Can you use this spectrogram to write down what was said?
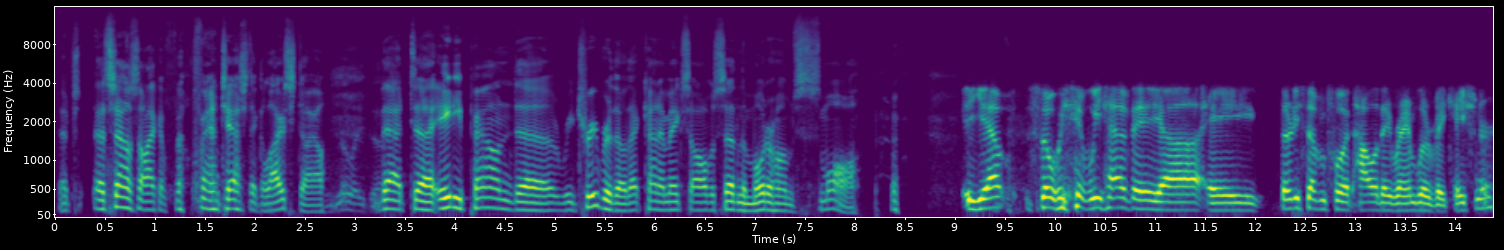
That's, that sounds like a fantastic lifestyle. Really that uh, 80 pound uh, retriever, though, that kind of makes all of a sudden the motorhome small. yeah. So we, we have a, uh, a 37 foot Holiday Rambler vacationer.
